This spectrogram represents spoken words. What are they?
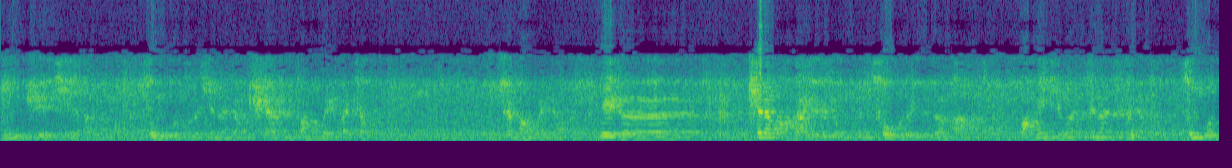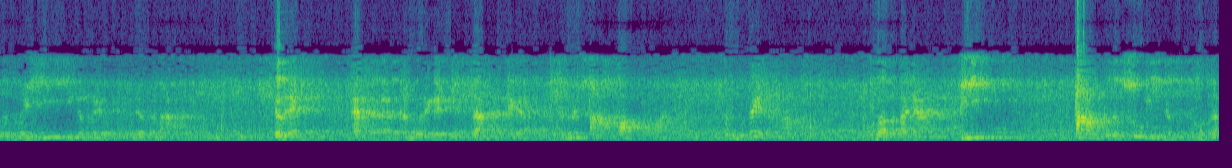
明确写了，中国执行的叫全方位外交。全方位的，那个现在网上有一种很错误的舆论啊，网民新闻经常喜欢讲说，中国是唯一一个没有朋友的大国，对不对？还有很多那个点赞的那个，是不是傻话？是不对的啊！我告诉大家，第一，大国的宿命就是孤独的，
